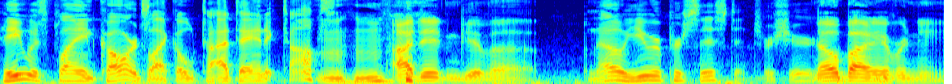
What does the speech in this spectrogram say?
he was playing cards like old Titanic Thompson. Mm-hmm. I didn't give up. No, you were persistent for sure. Nobody ever knew.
